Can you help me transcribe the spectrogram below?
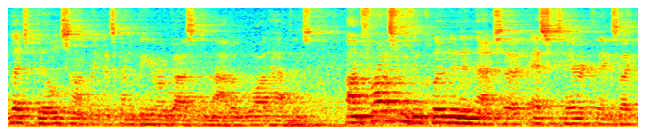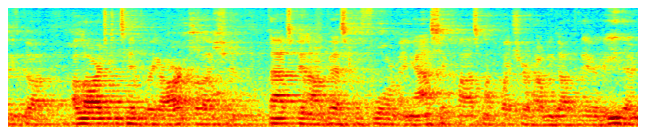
let's build something that's going to be robust no matter what happens. Um, for us, we've included in that uh, esoteric things like we've got a large contemporary art collection. That's been our best performing asset class. Not quite sure how we got there either,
